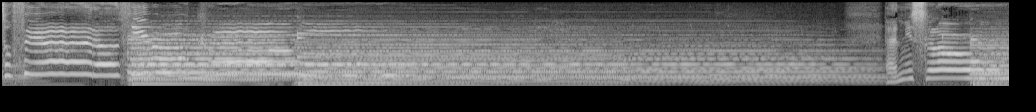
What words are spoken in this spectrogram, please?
Down To fear of you come And you slow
